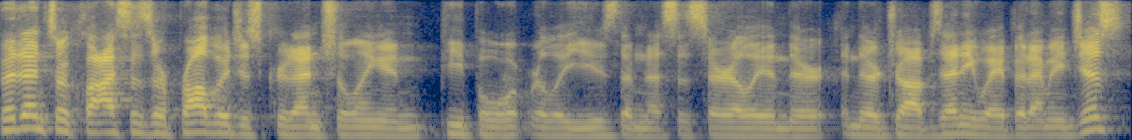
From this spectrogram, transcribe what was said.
potential classes are probably just credentialing, and people won't really use them necessarily in their in their jobs anyway. But I mean, just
